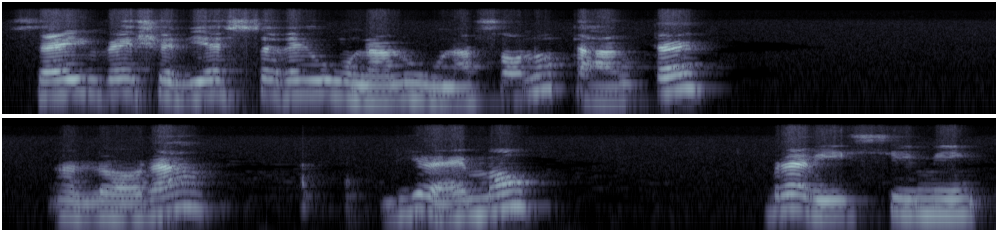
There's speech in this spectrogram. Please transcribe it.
se invece di essere una luna sono tante allora diremo bravissimi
